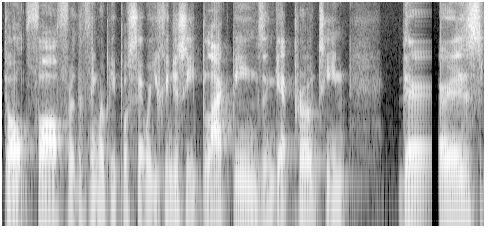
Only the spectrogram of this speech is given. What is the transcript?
don't fall for the thing where people say well you can just eat black beans and get protein. There is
